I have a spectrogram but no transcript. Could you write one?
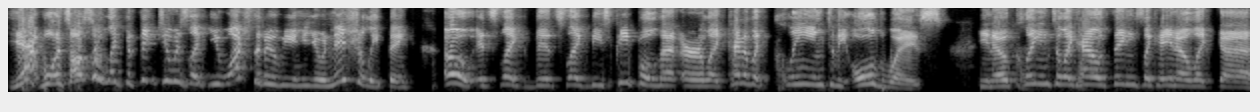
Yeah, well, it's also like the thing too is like you watch the movie and you initially think, oh, it's like it's like these people that are like kind of like clinging to the old ways, you know, clinging to like how things like you know like uh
